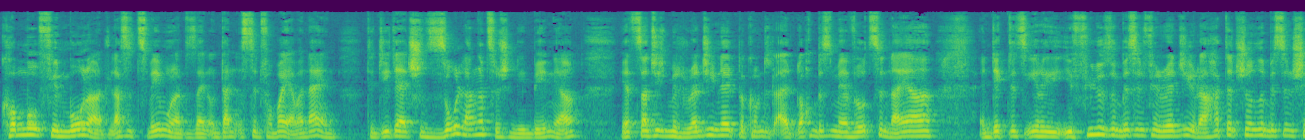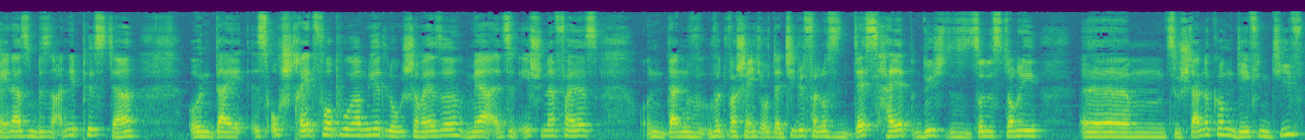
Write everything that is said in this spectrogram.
Kombo für einen Monat. Lass es zwei Monate sein und dann ist das vorbei. Aber nein, das geht ja jetzt schon so lange zwischen den Beinen, ja. Jetzt natürlich mit Reginald bekommt es halt noch ein bisschen mehr Würze. Naja, entdeckt jetzt ihre Gefühle so ein bisschen für Reggie oder hat das schon so ein bisschen, Shayna ist ein bisschen angepisst, ja. Und da ist auch Streit vorprogrammiert, logischerweise, mehr als es eh schon der Fall ist. Und dann wird wahrscheinlich auch der Titelverlust deshalb durch so eine Story ähm, zustande kommen, definitiv.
